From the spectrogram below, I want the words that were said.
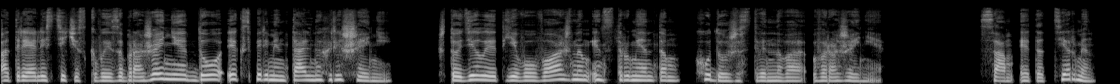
от реалистического изображения до экспериментальных решений, что делает его важным инструментом художественного выражения. Сам этот термин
